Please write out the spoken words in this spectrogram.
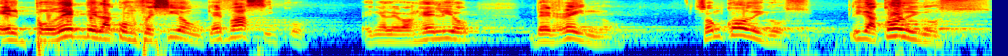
el poder de la confesión, que es básico en el Evangelio del Reino. Son códigos, diga códigos.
